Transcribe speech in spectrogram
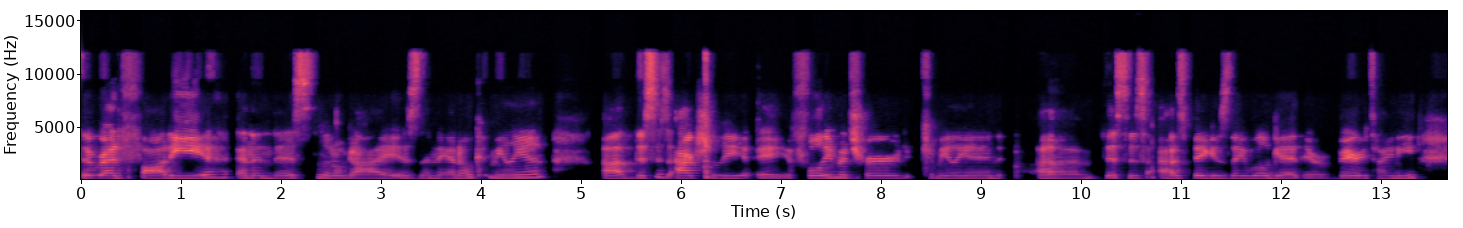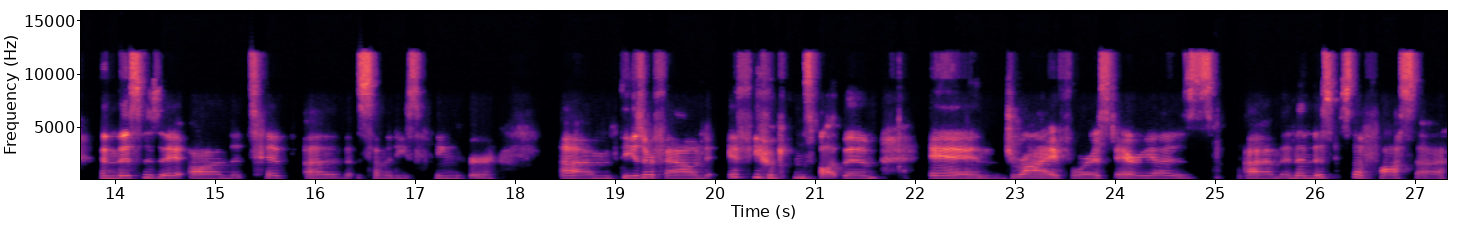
The red fody, and then this little guy is the nano chameleon. Uh, this is actually a fully matured chameleon. Um, this is as big as they will get. They're very tiny. And this is it on the tip of somebody's finger. Um, these are found, if you can spot them, in dry forest areas. Um, and then this is the fossa,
